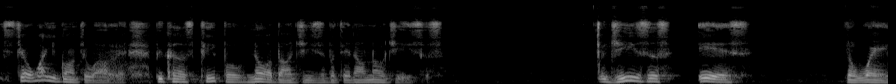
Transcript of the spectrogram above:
Still, why are you going through all that? Because people know about Jesus, but they don't know Jesus. Jesus is the way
